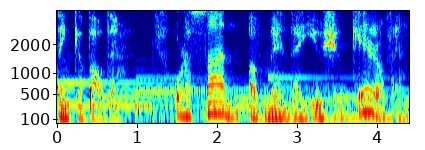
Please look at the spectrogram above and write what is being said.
think about them, or a son of man that you should care of him.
